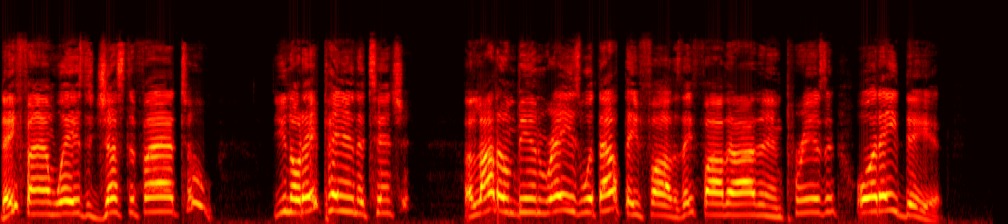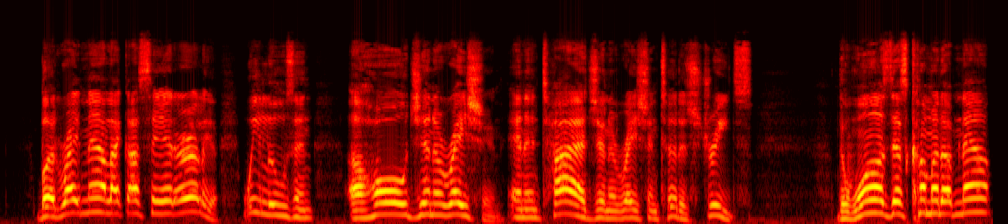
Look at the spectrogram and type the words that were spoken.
they find ways to justify it too. You know, they paying attention. A lot of them being raised without their fathers. They father either in prison or they dead. But right now, like I said earlier, we losing a whole generation, an entire generation to the streets. The ones that's coming up now,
